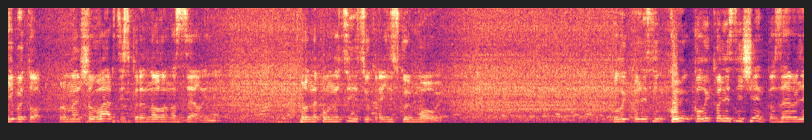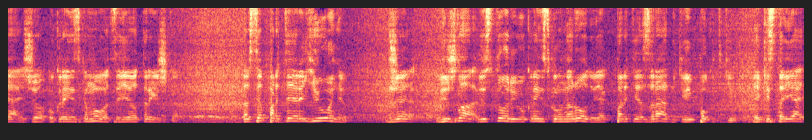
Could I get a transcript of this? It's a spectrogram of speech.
нібито про меншу вартість корінного населення, про неповноцінність української мови. Коли, Колісні... коли, Колісніченко заявляє, що українська мова це є отрижка, та вся партія регіонів вже війшла в історію українського народу як партія зрадників і покидьків, які стоять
